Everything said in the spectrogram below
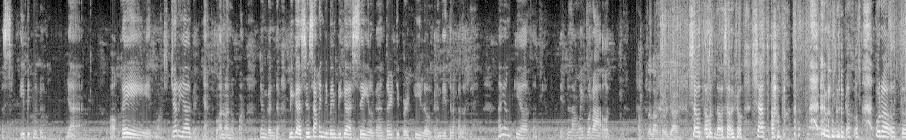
Tapos, ipit mo doon. Yan. Okay. Mga chicherya, ganyan. Kung ano-ano pa. Yan, ganda. Bigas. Yung sa akin, di ba yung bigas? Sale. Ganyan. 30 per kilo. Ganyan. Dito nakalagay. Ay, ang cute. Dito lang. May buraot. Up na lang kayo dyan. Shout out daw. Sabi ko, shut up. Nag-vlog ako. Buraot to.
